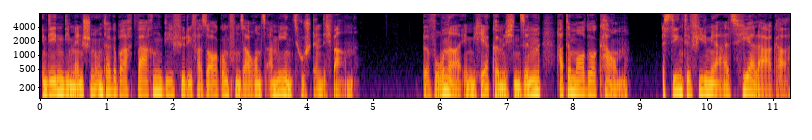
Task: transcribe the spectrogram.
in denen die Menschen untergebracht waren, die für die Versorgung von Saurons Armeen zuständig waren. Bewohner im herkömmlichen Sinn hatte Mordor kaum. Es diente vielmehr als Heerlager,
